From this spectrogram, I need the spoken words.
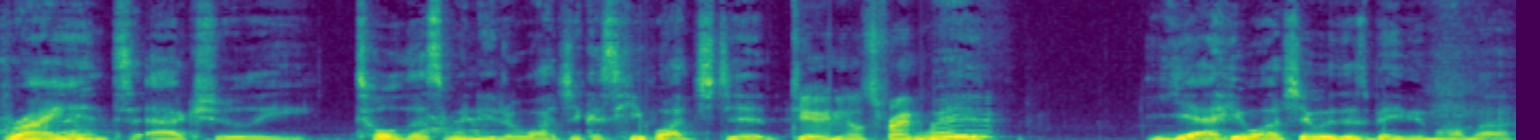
Bryant actually told us we need to watch it because he watched it. Daniel's friend with. Yeah, he watched it with his baby mama.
